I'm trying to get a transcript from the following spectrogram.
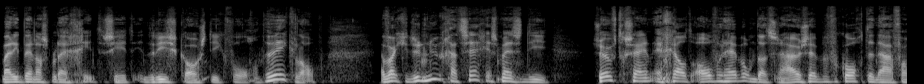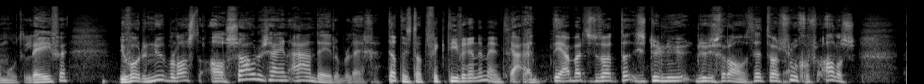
Maar ik ben als belegger geïnteresseerd in de risico's die ik volgende week loop. En wat je nu gaat zeggen is mensen die 70 zijn en geld over hebben... omdat ze een huis hebben verkocht en daarvan moeten leven... die worden nu belast als zouden zij in aandelen beleggen. Dat is dat fictieve rendement. Ja, en, ja maar het is, dat is nu, nu, dus veranderd. Het was vroeger voor alles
